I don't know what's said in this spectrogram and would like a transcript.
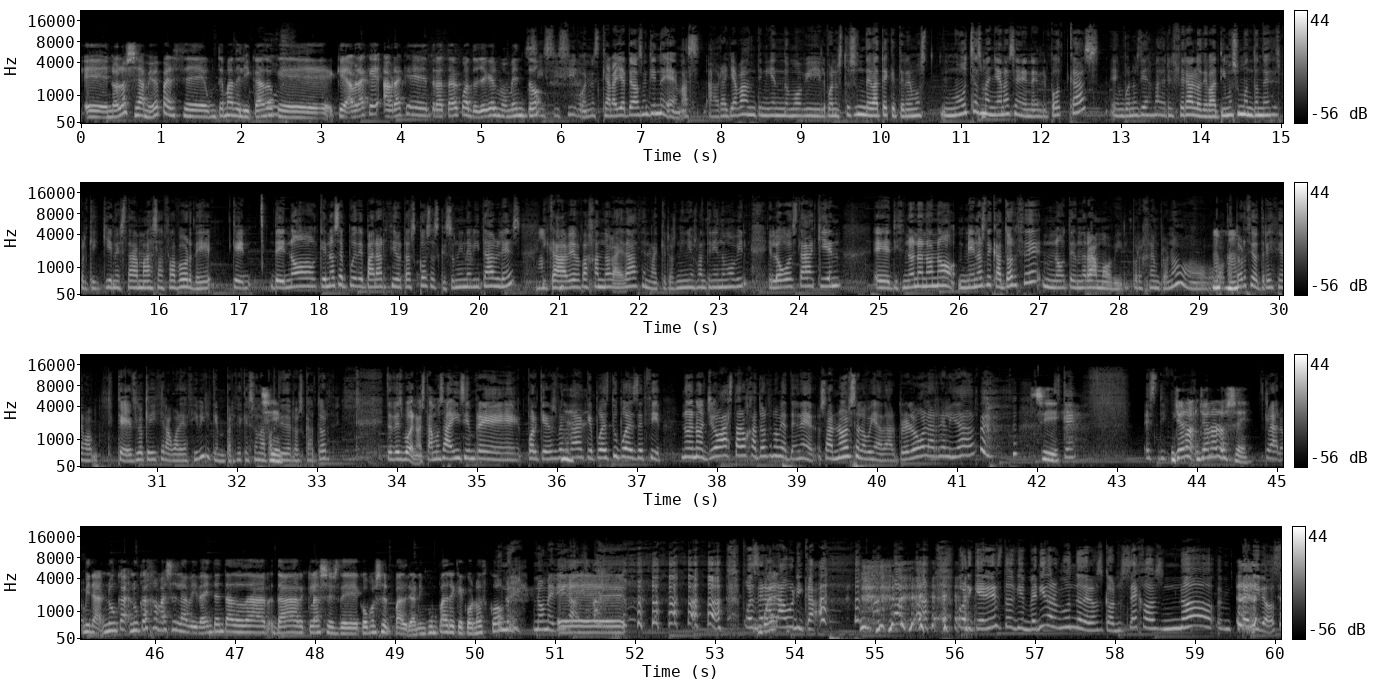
Eh, no lo sé, a mí me parece un tema delicado que, que habrá que habrá que tratar cuando llegue el momento. Sí, sí, sí. Bueno, es que ahora ya te vas metiendo y además ahora ya van teniendo móvil. Bueno, esto es un debate que tenemos muchas mañanas en el podcast. En Buenos Días Madre Esfera lo debatimos un montón de veces porque quien está más a favor de que de no que no se puede parar ciertas cosas que son inevitables y cada vez bajando la edad en la que los niños van teniendo móvil. Y luego está quien eh, dice no, no, no, no, menos de 14 no tendrá móvil, por ejemplo, ¿no? O, o 14 o 13, o- que es lo que dice la Guardia Civil, que me parece que son a Sí. partir de los 14. Entonces, bueno, estamos ahí siempre, porque es verdad que puedes, tú puedes decir, no, no, yo hasta los 14 no voy a tener, o sea, no se lo voy a dar, pero luego la realidad Sí. es que es difícil. Yo no, yo no lo sé. Claro. Mira, nunca, nunca jamás en la vida he intentado dar, dar clases de cómo ser padre a ningún padre que conozco. Hombre, no me digas. Eh, pues era bueno. la única. porque en esto es bienvenido al mundo de los consejos no pedidos.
